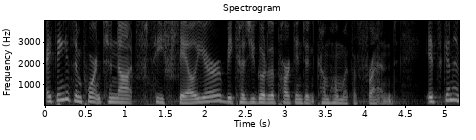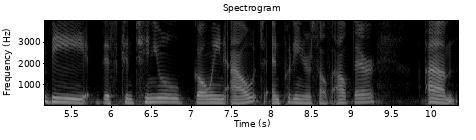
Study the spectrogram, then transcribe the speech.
I think it's important to not see failure because you go to the park and didn't come home with a friend. It's going to be this continual going out and putting yourself out there. Um,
